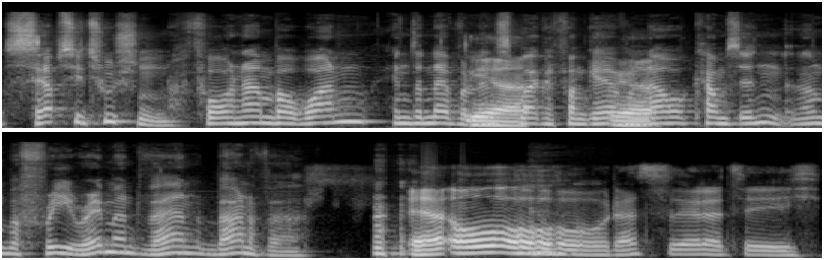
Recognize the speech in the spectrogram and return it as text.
Substitution for number one in the Netherlands. Ja, Michael van Gerwen ja. now comes in number three. Raymond van Barneveld. Ja oh, das wäre natürlich.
